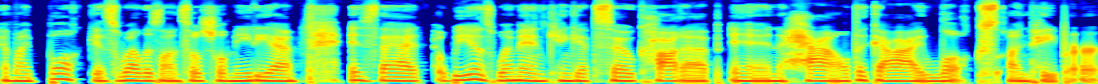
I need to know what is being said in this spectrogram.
in my book as well as on social media, is that we as women can get so caught up in how the guy looks on paper.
